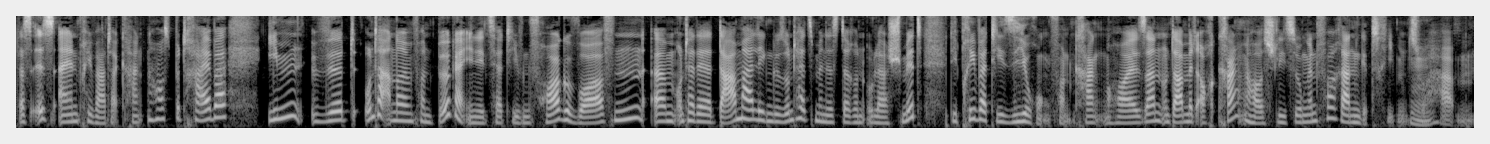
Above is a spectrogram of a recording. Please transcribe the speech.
Das ist ein privater Krankenhausbetreiber. Ihm wird unter anderem von Bürgerinitiativen vorgeworfen, ähm, unter der damaligen Gesundheitsministerin Ulla Schmidt die Privatisierung von Krankenhäusern und damit auch Krankenhausschließungen vorangetrieben mhm. zu haben.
